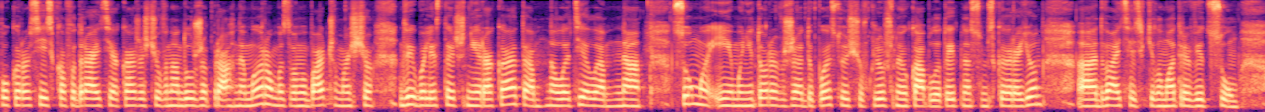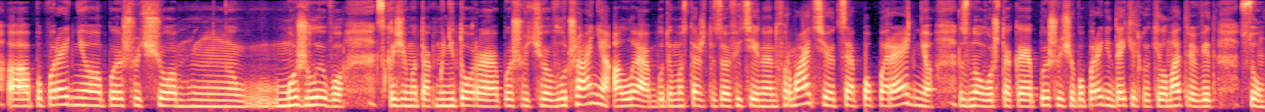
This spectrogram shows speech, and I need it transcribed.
Поки Російська Федерація каже, що вона дуже прагне миру, ми з вами бачимо, що дві балістичні ракети налетіли на суми, і монітори вже дописують, що включно каб летить на Сумський район а, 20 кілометрів від Сум. А, Попередньо пишуть, що можливо, скажімо так, монітори пишуть влучання, але будемо стежити за офіційною інформацією. Це попередньо знову ж таки пишуть, що попередньо декілька кілометрів від Сум.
